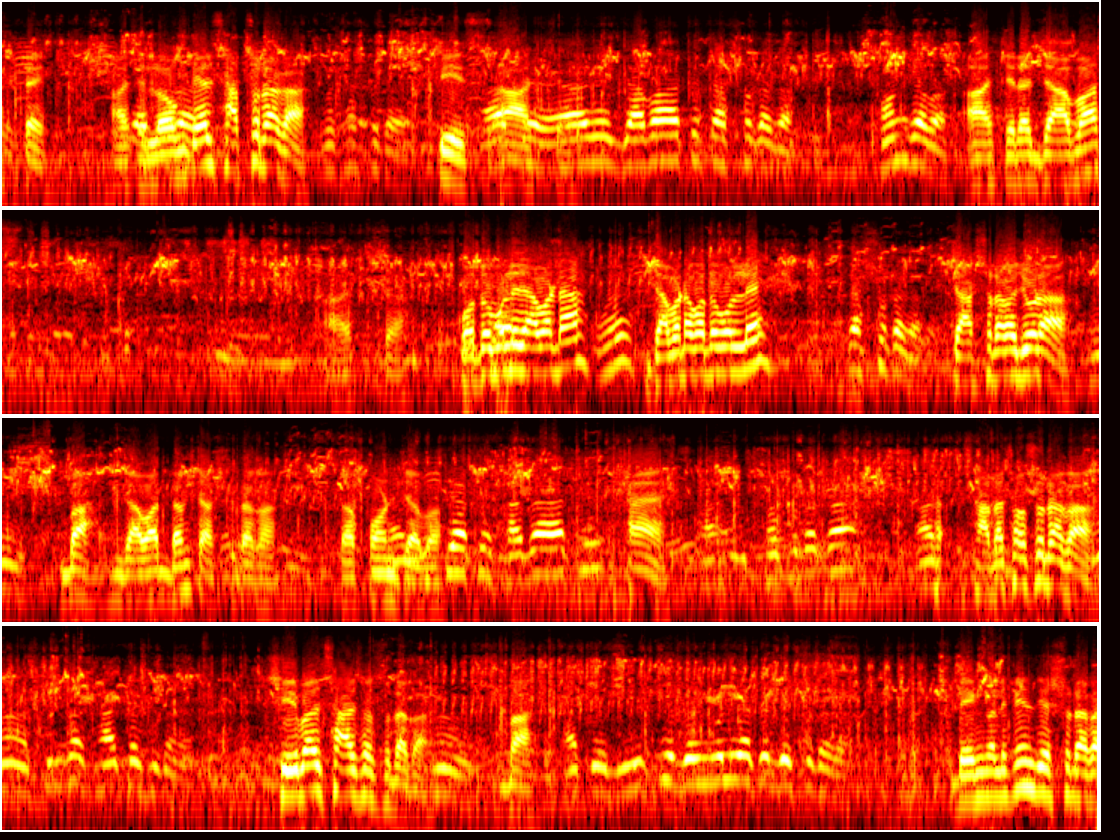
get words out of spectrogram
একটাই। আচ্ছা লং টেল সাতশো টাকা। পিস আচ্ছা আচ্ছা। জাবা চারশো টাকা। আচ্ছা এটা জাবাস আচ্ছা। কত বললে যাবাটা হ্যাঁ। জাবাটা কত বললে? চারশো টাকা। চারশো টাকা জোড়া? বাহ জাবার দাম চারশো টাকা। তা ফন্ট সাদা আছে হ্যাঁ। ছশো টাকা আর সাদা ছশো টাকা? হ্যাঁ সিলভার সাড়ে ছশো টাকা। শিরবাল সাড়ে ছশো টাকা? হুম বাহ। আচ্ছা নিচে বেঙ্গলি আছে দেড়শো টাকা। বেঙ্গলি দেড়শো টাকা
